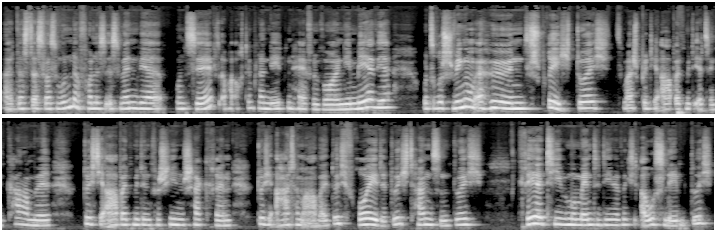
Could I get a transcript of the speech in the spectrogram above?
dass das was Wundervolles ist, wenn wir uns selbst, aber auch dem Planeten helfen wollen. Je mehr wir unsere Schwingung erhöhen, sprich durch zum Beispiel die Arbeit mit Erzengel Karmel, durch die Arbeit mit den verschiedenen Chakren, durch Atemarbeit, durch Freude, durch Tanzen, durch kreative Momente, die wir wirklich ausleben, durch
